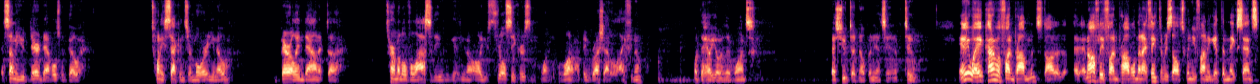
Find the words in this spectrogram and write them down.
And some of you daredevils would go, 20 seconds or more, you know, barreling down at uh, terminal velocity. You know, all you thrill seekers want, want a big rush out of life, you know. What the hell, you only live once. That chute doesn't open, that's the end of it. Anyway, kind of a fun problem. It's an awfully fun problem. And I think the results, when you finally get them, make sense.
